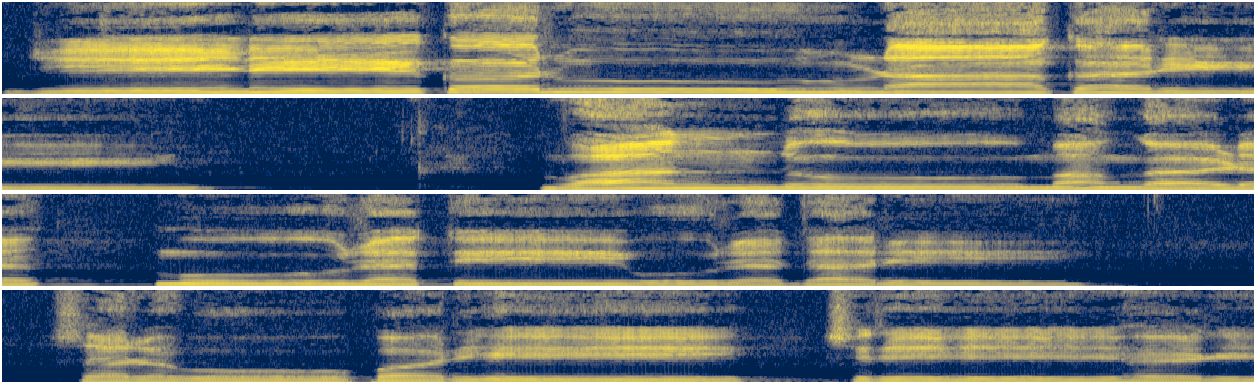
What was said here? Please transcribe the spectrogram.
જીને કરુણા કરી વંદુ મૂર્તિ ઉરધરી સર્વોપરી શ્રી હરિ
